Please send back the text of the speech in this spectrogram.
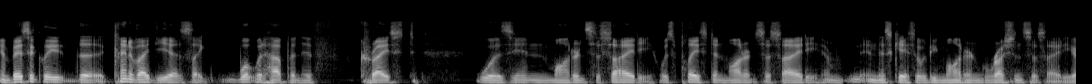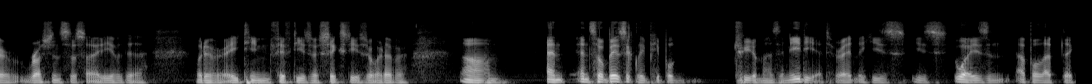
and basically, the kind of idea is like what would happen if Christ was in modern society, was placed in modern society. In this case, it would be modern Russian society or Russian society of the whatever 1850s or 60s or whatever. Um, and and so basically, people treat him as an idiot, right? Like he's he's well, he's an epileptic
